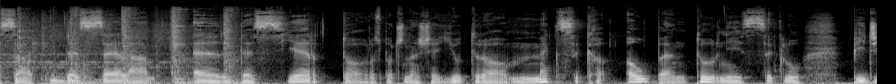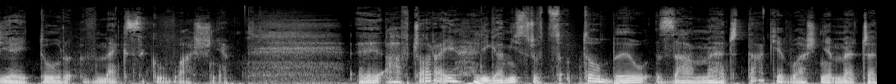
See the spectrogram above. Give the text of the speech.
Plaza de Sela El Desierto rozpoczyna się jutro Mexico Open, turniej z cyklu PGA Tour w Meksyku właśnie. Y, A wczoraj Liga Mistrzów, co to był za mecz? Takie właśnie mecze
